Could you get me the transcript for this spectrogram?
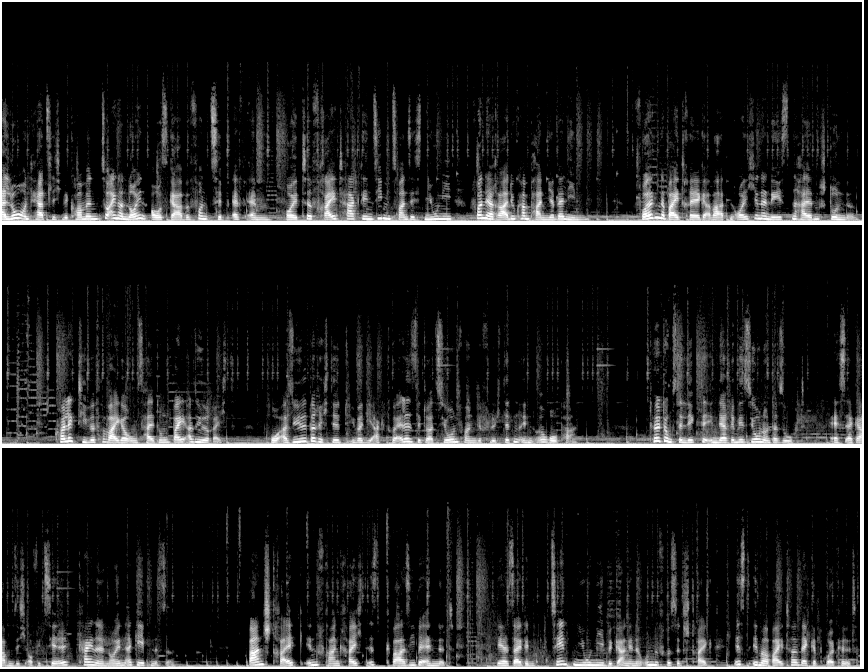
Hallo und herzlich willkommen zu einer neuen Ausgabe von ZIP FM. Heute Freitag, den 27. Juni von der Radiokampagne Berlin. Folgende Beiträge erwarten euch in der nächsten halben Stunde. Kollektive Verweigerungshaltung bei Asylrecht. Pro Asyl berichtet über die aktuelle Situation von Geflüchteten in Europa. Tötungsdelikte in der Revision untersucht. Es ergaben sich offiziell keine neuen Ergebnisse. Bahnstreik in Frankreich ist quasi beendet. Der seit dem 10. Juni begangene unbefristete Streik ist immer weiter weggebröckelt.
